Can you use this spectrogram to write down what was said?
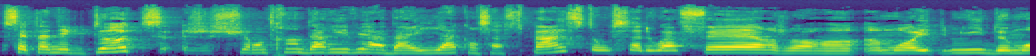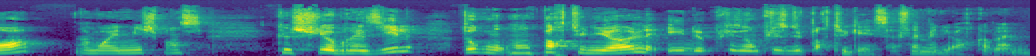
Cette anecdote, je suis en train d'arriver à Bahia quand ça se passe, donc ça doit faire genre un, mois et demi, deux mois, un mois et demi je pense, que je suis au Brésil. Donc mon, mon est de plus en plus du portugais, ça s'améliore quand même.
